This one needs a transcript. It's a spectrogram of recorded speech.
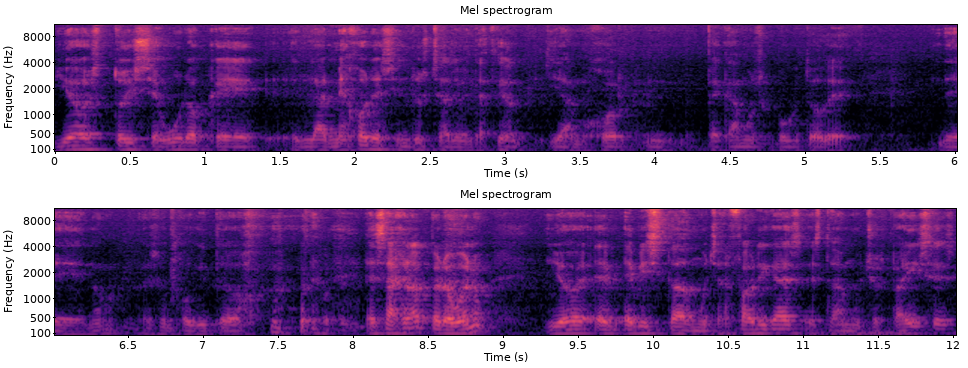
Yo estoy seguro que las mejores industrias de alimentación, y a lo mejor mm, pecamos un poquito de, de ¿no? es un poquito exagerado, pero bueno, yo he, visitado muchas fábricas, he estado en muchos países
